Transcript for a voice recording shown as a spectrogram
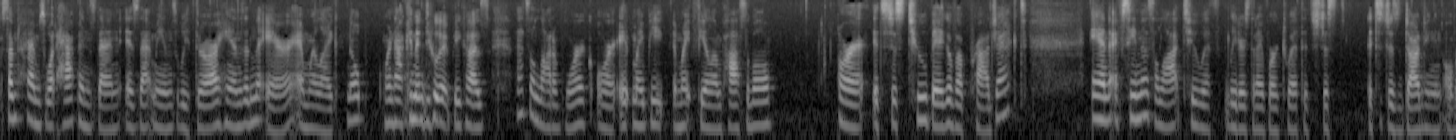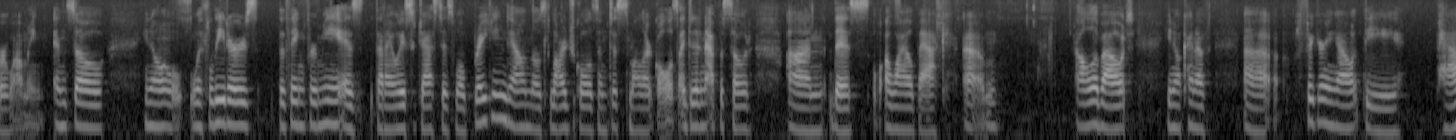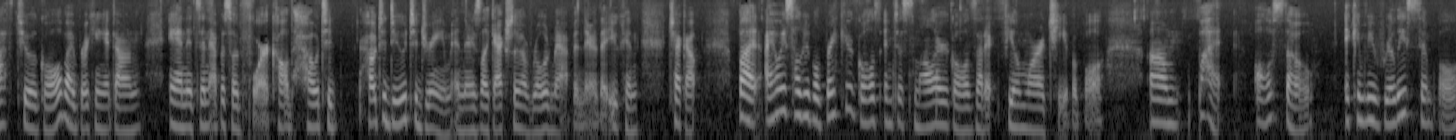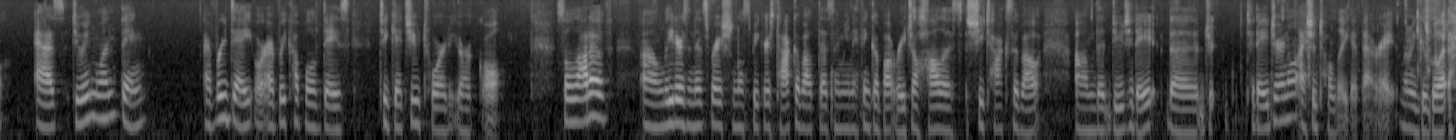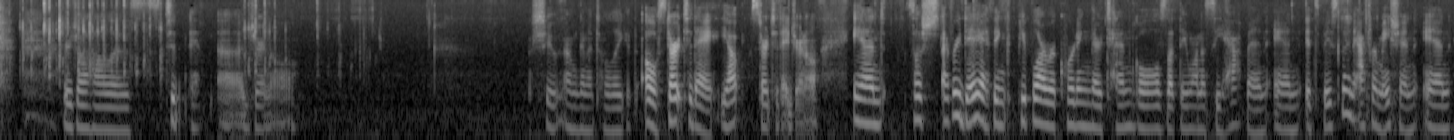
sometimes what happens then is that means we throw our hands in the air and we're like, nope, we're not going to do it because that's a lot of work or it might be it might feel impossible or it's just too big of a project. And I've seen this a lot too with leaders that I've worked with. It's just it's just daunting and overwhelming. And so, you know, with leaders the thing for me is that I always suggest is well breaking down those large goals into smaller goals. I did an episode on this a while back, um, all about you know kind of uh, figuring out the path to a goal by breaking it down, and it's in episode four called how to how to do to dream, and there's like actually a roadmap in there that you can check out. But I always tell people break your goals into smaller goals that feel more achievable. Um, but also, it can be really simple as doing one thing every day or every couple of days to get you toward your goal. So, a lot of uh, leaders and inspirational speakers talk about this. I mean, I think about Rachel Hollis. She talks about um, the do today the today journal. I should totally get that right. Let me Google it. Rachel Hollis to, uh, journal shoot, I'm gonna totally get. The, oh, start today. Yep, start today journal. And so sh- every day, I think people are recording their 10 goals that they want to see happen, and it's basically an affirmation. And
